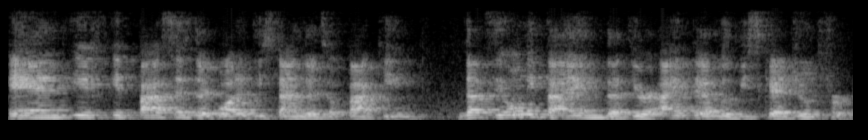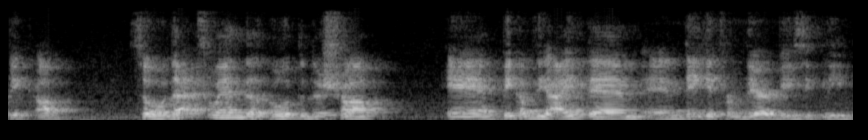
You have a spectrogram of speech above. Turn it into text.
and if it passes their quality standards of packing, that's the only time that your item will be scheduled for pickup. So that's when they'll go to the shop and pick up the item and take it from there basically.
